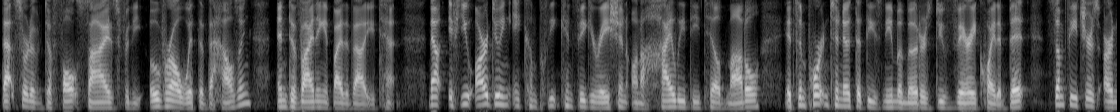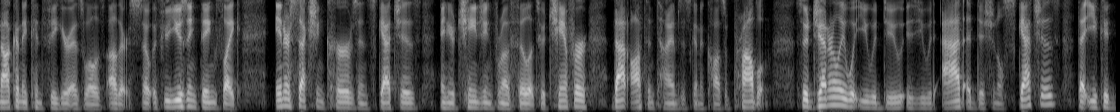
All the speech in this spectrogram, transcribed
that sort of default size for the overall width of the housing and dividing it by the value 10. Now, if you are doing a complete configuration on a highly detailed model, it's important to note that these NEMA motors do vary quite a bit. Some features are not going to configure as well as others. So if you're using things like intersection curves and sketches and you're changing from a fillet to a chamfer, that oftentimes is going to cause a problem. So generally what you would do is you would add additional sketches that you could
